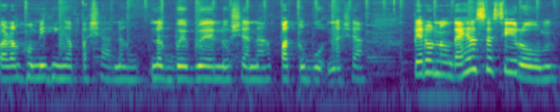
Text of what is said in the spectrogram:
parang humihinga pa siya. Nag, nagbebuelo siya na patubo na siya. Pero nang dahil sa serum,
